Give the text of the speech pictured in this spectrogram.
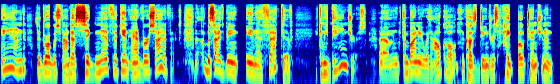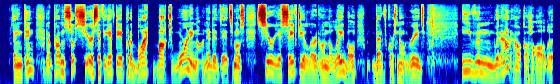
and the drug was found to have significant adverse side effects. Besides being ineffective, it can be dangerous. Um, combining it with alcohol can cause dangerous hypotension and fainting, a uh, problem so serious that the FDA put a black box warning on it, its most serious safety alert on the label, that of course no one reads. Even without alcohol, uh,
